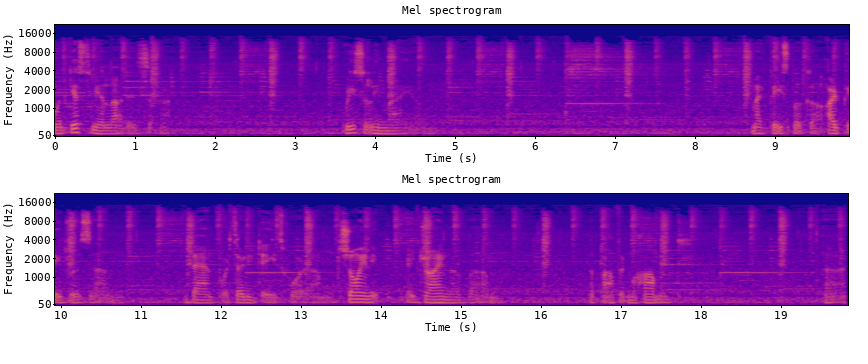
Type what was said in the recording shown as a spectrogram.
what gets to me a lot is uh, recently my um, my Facebook uh, art page was um, banned for 30 days for um, showing a, a, drawing of um, the Prophet Muhammad, uh,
